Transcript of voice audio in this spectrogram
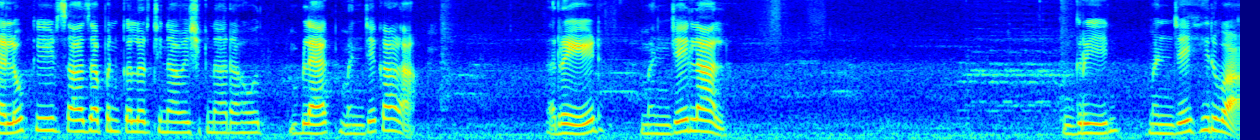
हॅलो किड्स आज आपण कलरची नावे शिकणार आहोत. ब्लॅक म्हणजे काळा. रेड म्हणजे लाल. ग्रीन म्हणजे हिरवा.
